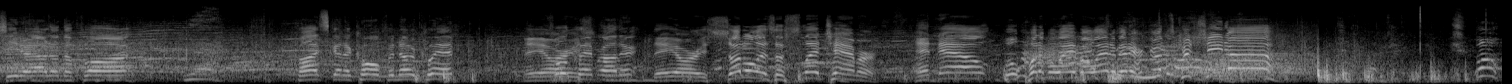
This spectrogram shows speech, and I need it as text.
Cedar out on the floor. Fight's gonna call for no clip. They are Full clip, rather. They are as subtle as a sledgehammer. And now we'll put him away, but wait a minute, here comes Kushida! Oh,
